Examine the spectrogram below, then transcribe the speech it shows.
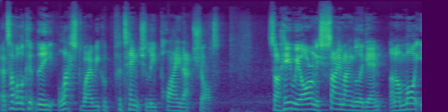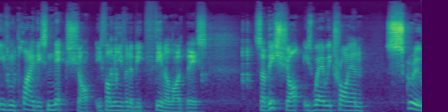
Let's have a look at the last way we could potentially play that shot. So here we are on this same angle again, and I might even play this next shot if I'm even a bit thinner like this. So this shot is where we try and screw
